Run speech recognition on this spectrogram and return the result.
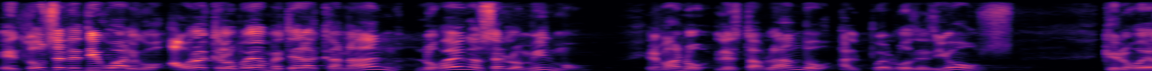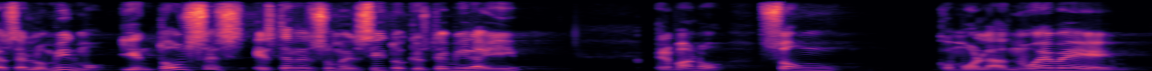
Entonces les digo algo, ahora que lo voy a meter a Canaán, no vayan a hacer lo mismo. Hermano, le está hablando al pueblo de Dios que no vaya a hacer lo mismo. Y entonces, este resumencito que usted mira ahí, hermano, son como las nueve,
